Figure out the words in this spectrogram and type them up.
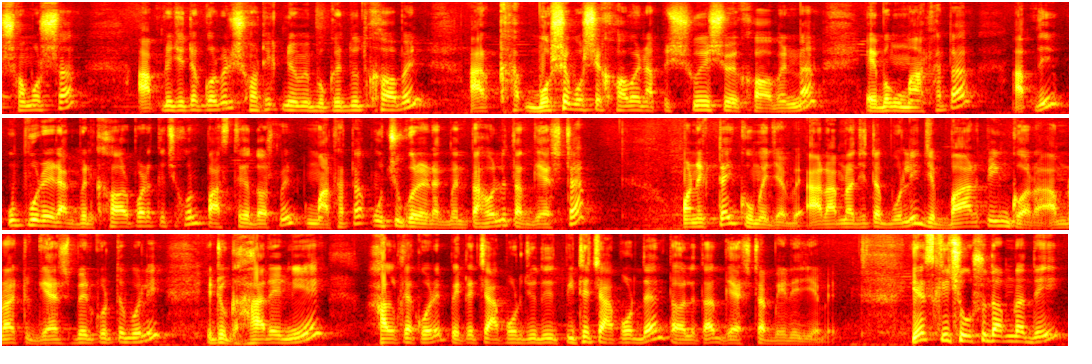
সমস্যা। আপনি যেটা করবেন, সঠিক নিয়মে বুকে দুধ খাওয়াবেন, আর বসে বসে খাওয়াবেন, আপনি শুয়ে শুয়ে খাওয়াবেন না, এবং মাথাটা আপনি উপরে রাখবেন। খাওয়ার পরে কিছুক্ষণ পাঁচ থেকে দশ মিনিট মাথাটা উঁচু করে রাখবেন, তাহলে তার গ্যাসটা অনেকটাই কমে যাবে। আর আমরা যেটা বলি যে, বার্পিং করা, আমরা একটু গ্যাস বের করতে বলি, একটু ঘাড়ে নিয়ে হালকা করে পেটে চাপড়, যদি পিঠে চাপড় দেন, তাহলে তার গ্যাসটা বেড়ে যাবে। ইয়েস কিছু ওষুধ আমরা দিই,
